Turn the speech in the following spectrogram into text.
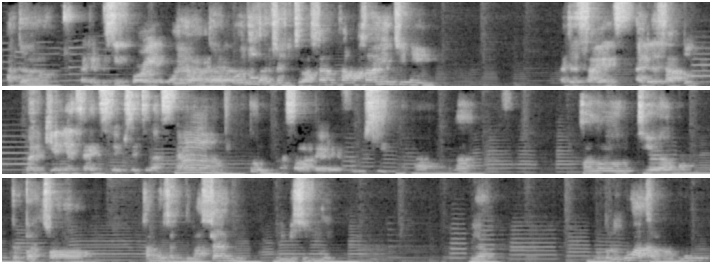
ada Ada missing point. lah. ya ada ada, poinnya nggak bisa dijelaskan sama sains ini ada sains, ada satu bagian yang sains tidak bisa jelaskan. hmm, betul Masalah teori evolusi. Nah, nah, kalau dia mendebat soal kamu bisa menjelaskan ini, ini missing link. Ya, menurutmu agamamu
